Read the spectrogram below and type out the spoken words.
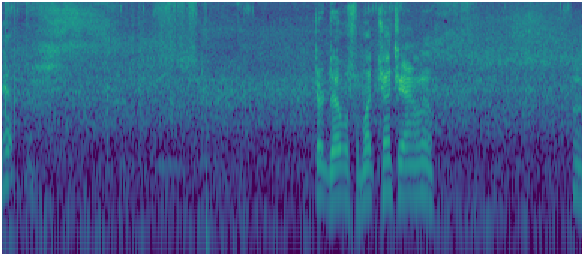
Yep. Dirt devil from what country? I don't know. Hmm.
